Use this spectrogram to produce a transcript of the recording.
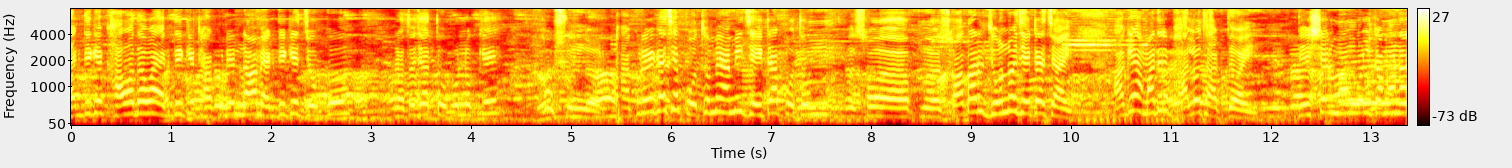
একদিকে খাওয়া দাওয়া, একদিকে ঠাকুরের নাম, একদিকে যজ্ঞ। রথযাত্রা উপলক্ষে খুব সুন্দর। ঠাকুরের কাছে প্রথমে আমি যেটা প্রথম সবার জন্য যেটা চাই, আগে আমাদের ভালো থাকতে হয়। দেশের মঙ্গল কামনা,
